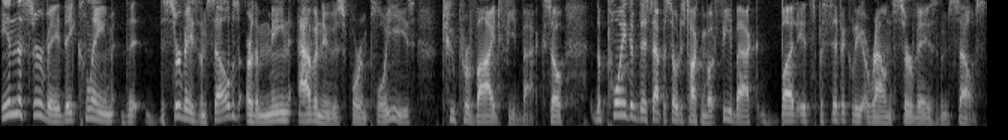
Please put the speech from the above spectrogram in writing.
In the survey, they claim that the surveys themselves are the main avenues for employees to provide feedback. So, the point of this episode is talking about feedback, but it's specifically around surveys themselves.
